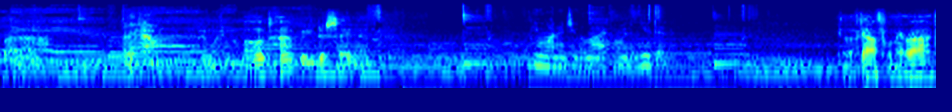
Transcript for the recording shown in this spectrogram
But, uh, I need help. Been waiting a long time for you to say that. He wanted you alive more than you did. You look out for me, Rog.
